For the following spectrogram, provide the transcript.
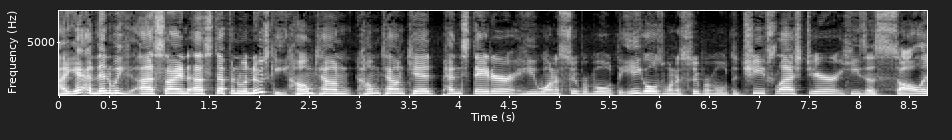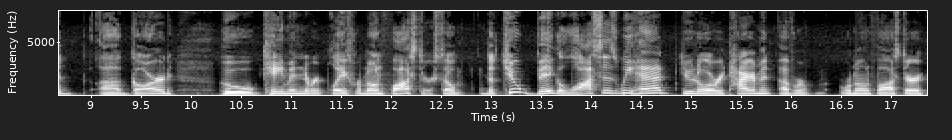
uh, yeah, and then we uh, signed uh, Stefen Wisniewski, hometown hometown kid, Penn Stater. He won a Super Bowl with the Eagles, won a Super Bowl with the Chiefs last year. He's a solid uh, guard who came in to replace Ramon Foster. So the two big losses we had due to a retirement of Ra- Ramon Foster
